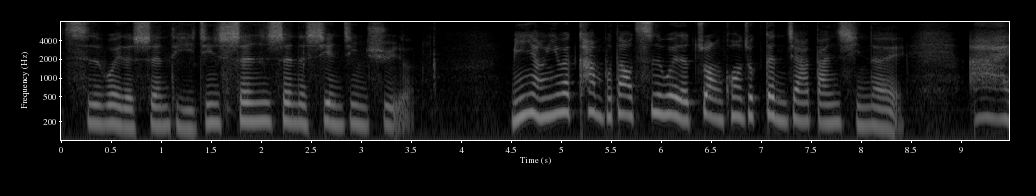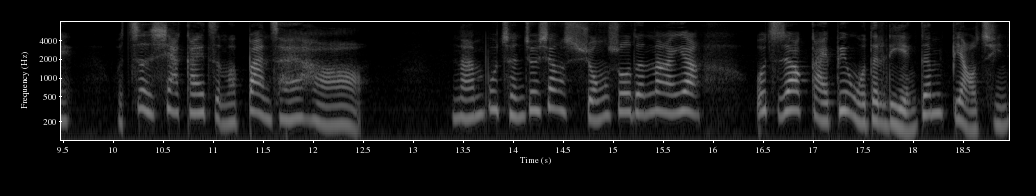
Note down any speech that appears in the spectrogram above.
刺猬的身体已经深深的陷进去了。绵羊因为看不到刺猬的状况，就更加担心了。哎，哎，我这下该怎么办才好？难不成就像熊说的那样，我只要改变我的脸跟表情，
